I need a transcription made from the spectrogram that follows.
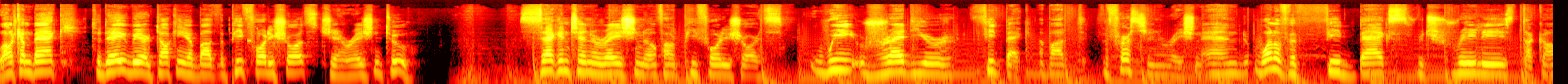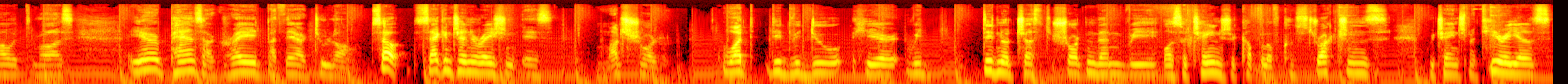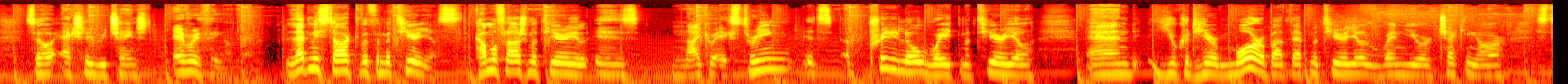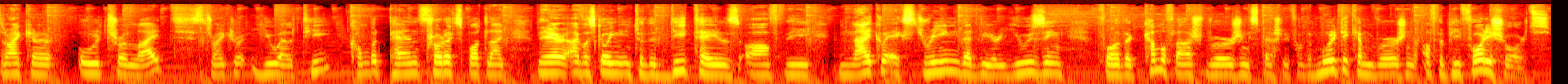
Welcome back. Today we are talking about the P40 shorts generation 2. Second generation of our P40 shorts. We read your feedback about the first generation and one of the feedbacks which really stuck out was your pants are great but they are too long. So second generation is much shorter. What did we do here? We did not just shorten them, we also changed a couple of constructions, we changed materials, so actually we changed everything on them. Let me start with the materials. The camouflage material is NYCO Extreme. It's a pretty low weight material and you could hear more about that material when you're checking our Striker Ultra Light, Striker ULT combat pants product spotlight. There I was going into the details of the NYCO Extreme that we are using for the camouflage version, especially for the multicam version of the P40 shorts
